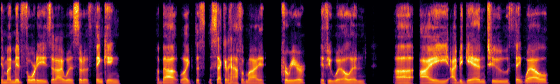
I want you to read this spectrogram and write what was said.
in my mid 40s and I was sort of thinking about like the, the second half of my career, if you will. And uh, I I began to think, well,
